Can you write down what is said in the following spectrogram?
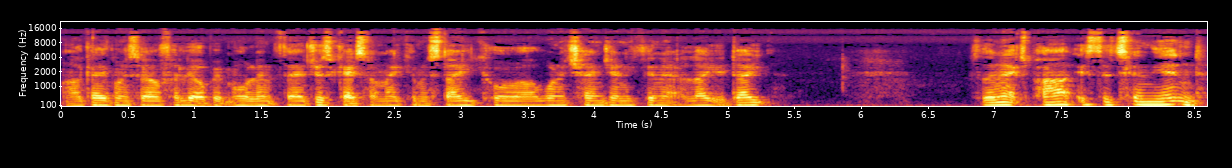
I gave myself a little bit more length there just in case I make a mistake or I want to change anything at a later date. So the next part is to tin the end.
